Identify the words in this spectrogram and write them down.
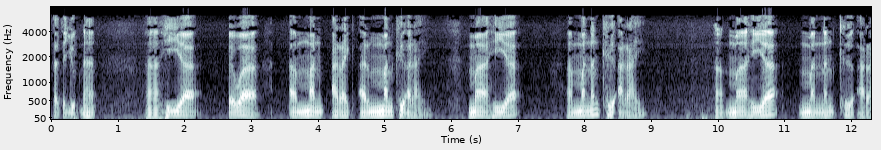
ถ้าจะหยุดนะฮะฮียแปลว่ามันอะไรมันคืออะไร มาฮียมันนั้นคืออะไรมาฮียมันนั้นคืออะไร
